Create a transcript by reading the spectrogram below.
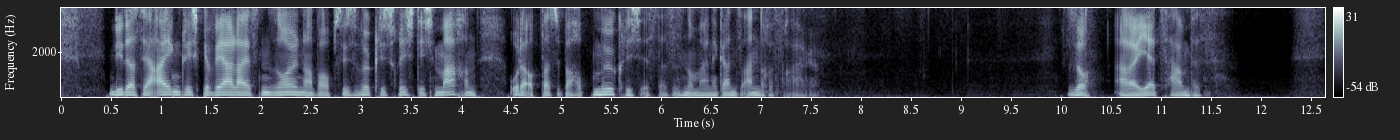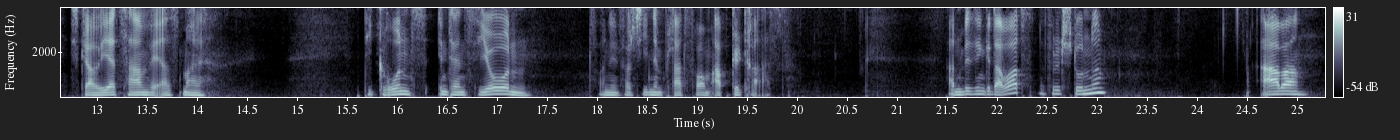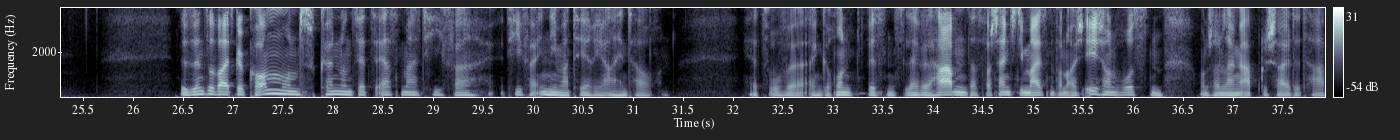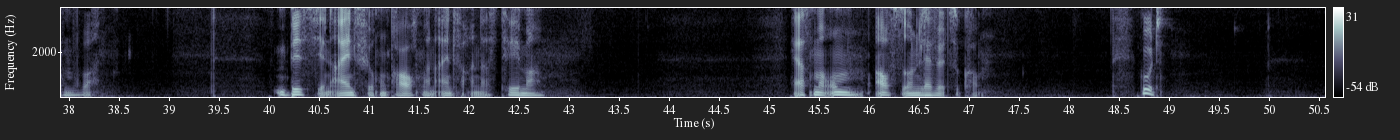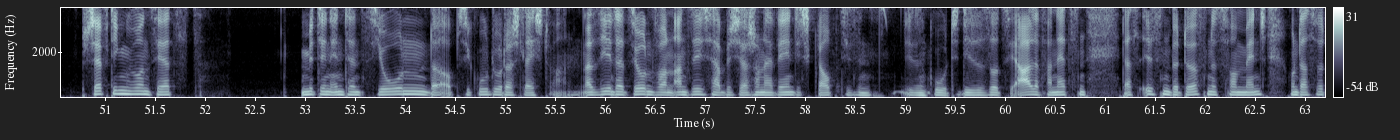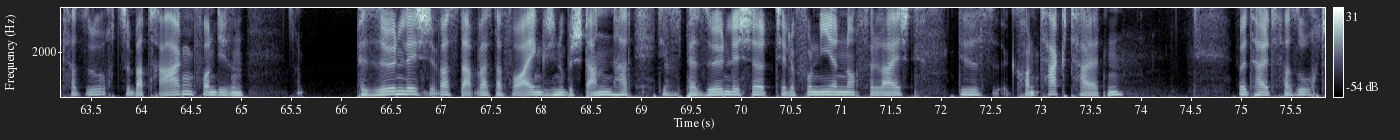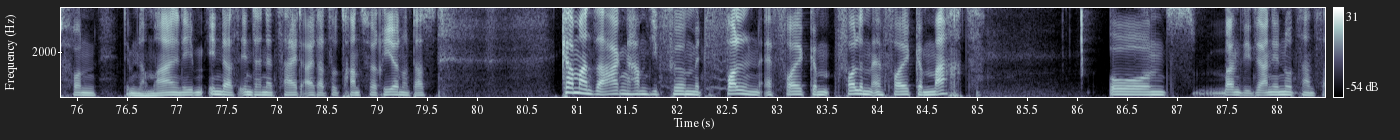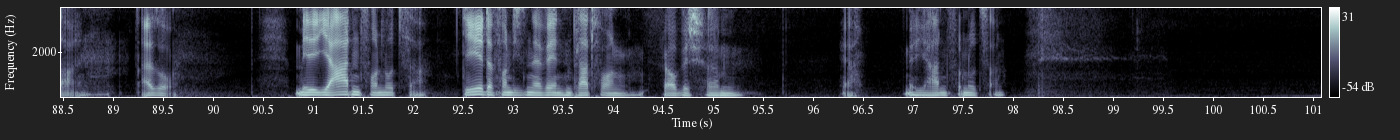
die das ja eigentlich gewährleisten sollen, aber ob sie es wirklich richtig machen oder ob das überhaupt möglich ist, das ist nochmal eine ganz andere Frage. So, aber jetzt haben wir es. Ich glaube, jetzt haben wir erstmal die Grundintention von den verschiedenen Plattformen abgegrast. Hat ein bisschen gedauert, eine Viertelstunde. Aber wir sind soweit gekommen und können uns jetzt erstmal tiefer, tiefer in die Materie eintauchen. Jetzt, wo wir ein Grundwissenslevel haben, das wahrscheinlich die meisten von euch eh schon wussten und schon lange abgeschaltet haben, aber ein bisschen Einführung braucht man einfach in das Thema. Erstmal, um auf so ein Level zu kommen. Gut. Beschäftigen wir uns jetzt mit den Intentionen, ob sie gut oder schlecht waren. Also die Intentionen von an sich habe ich ja schon erwähnt, ich glaube, die sind, die sind gut. Dieses soziale Vernetzen, das ist ein Bedürfnis vom Mensch und das wird versucht zu übertragen von diesem persönlich, was, da, was davor eigentlich nur bestanden hat, dieses persönliche Telefonieren noch vielleicht, dieses Kontakt halten, wird halt versucht von dem normalen Leben in das Internetzeitalter zu transferieren und das kann man sagen, haben die Firmen mit vollem Erfolg, vollem Erfolg gemacht. Und man sieht ja an den Nutzerzahlen. Also Milliarden von Nutzer. Jede von diesen erwähnten Plattformen, glaube ich, ähm, ja, Milliarden von Nutzern.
